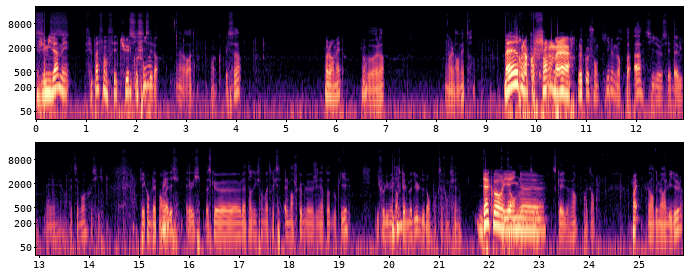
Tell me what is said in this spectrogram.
Je l'ai mis là, censé- mais c'est pas censé tuer le Si, cochon. si, c'est là. Alors, attends, on va couper ça. On va le remettre. Non Voilà. On va le remettre. Meurs le cochon, meurs Le cochon qui ne meurt pas. Ah, si, je sais. Bah oui, mais en fait, c'est moi aussi. Qui est complètement Oui. badé. Et oui, parce que euh, l'interdiction Matrix, elle marche comme le générateur de bouclier. Il faut lui mettre un Mhm. scale module dedans pour que ça fonctionne. D'accord, il y a une. euh, euh, scale 20 par exemple. Ouais. On va redémarrer le bidule.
